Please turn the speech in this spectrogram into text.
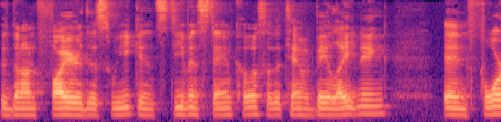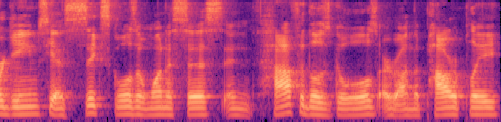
who's been on fire this week and Steven Stamkos of the Tampa Bay Lightning. In four games he has six goals and one assist and half of those goals are on the power play.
